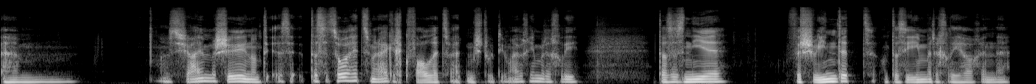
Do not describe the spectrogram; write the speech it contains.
Ähm, das ist auch immer schön. Und das, so hat es mir eigentlich gefallen während dem Studium. Einfach immer ein bisschen, dass es nie verschwindet und dass ich immer ein bisschen können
